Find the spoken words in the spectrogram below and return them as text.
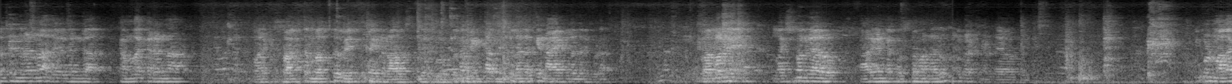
చంద్రన్న అదేవిధంగా కమలాకరణ వారికి స్వాగతం వస్తూ వేదిక పైన రావాల్సింది కోరుతున్నాం. మిత్రులందరికీ నాయకులందరికీ కూడా. త్వరలోనే లక్ష్మణ్ గారు ఆరు గంటలకు వస్తామన్నారు. ఇప్పుడు మళ్ళీ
